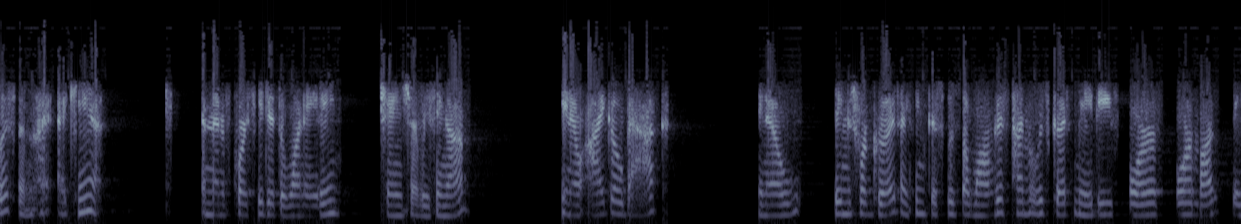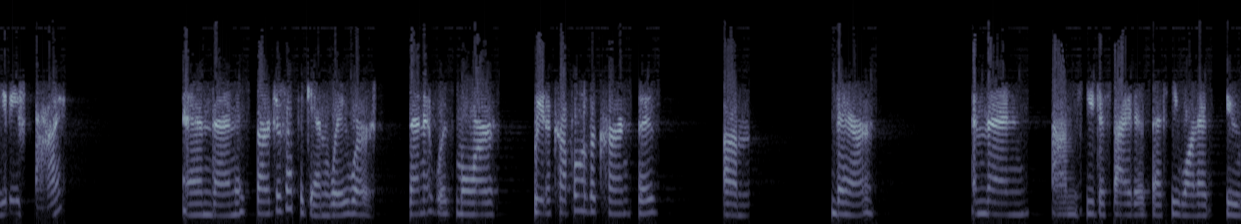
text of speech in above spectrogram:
listen, I, I can't. And then of course he did the 180, changed everything up. You know, I go back. You know, things were good. I think this was the longest time it was good, maybe four four months, maybe five. And then it started up again, way worse. Then it was more. We had a couple of occurrences um, there, and then um, he decided that he wanted to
